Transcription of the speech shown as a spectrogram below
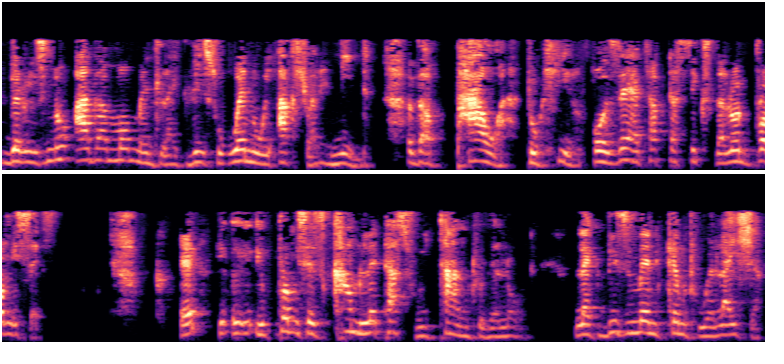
there is no other moment like this when we actually need the power to heal. Hosea chapter 6, the Lord promises Eh? He, he promises, Come, let us return to the Lord. Like these men came to Elisha,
